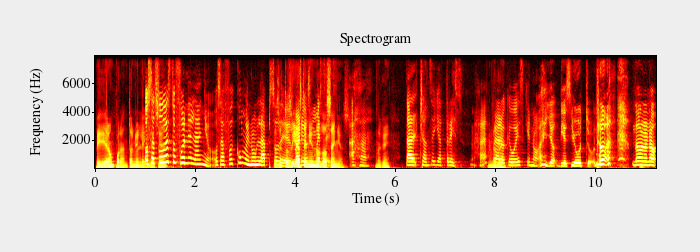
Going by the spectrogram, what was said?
pidieron por Antonio en la O sea, iglesia... todo esto fue en el año, o sea, fue como en un lapso O sea, de tú varios teniendo dos años. Ajá. Ok. Tal chance ya tres. Ajá. Pero lo que voy es que no, yo 18, ¿no? No, no, no.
